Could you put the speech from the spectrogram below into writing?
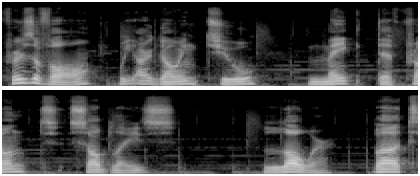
First of all, we are going to make the front saw blades lower, but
